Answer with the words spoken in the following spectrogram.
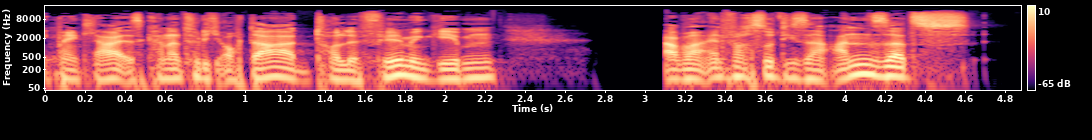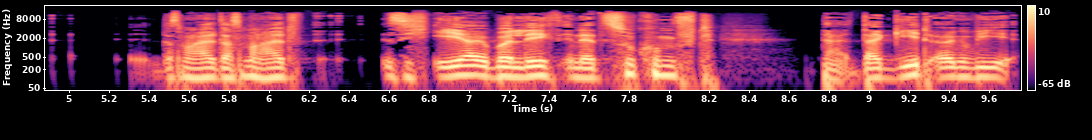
ich meine, klar, es kann natürlich auch da tolle Filme geben, aber einfach so dieser Ansatz, dass man halt, dass man halt sich eher überlegt, in der Zukunft, da, da geht irgendwie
